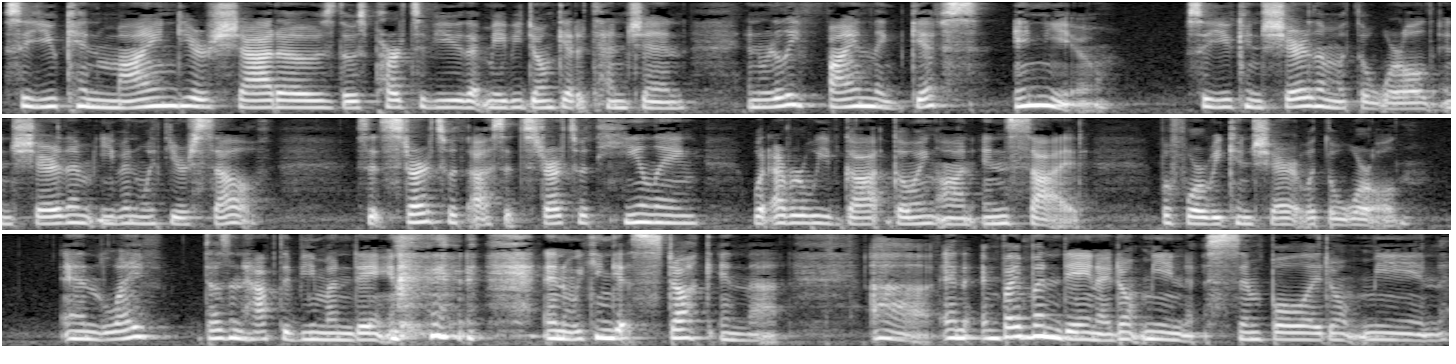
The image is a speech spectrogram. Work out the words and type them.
so you can mind your shadows, those parts of you that maybe don't get attention, and really find the gifts in you so you can share them with the world and share them even with yourself? So, it starts with us, it starts with healing whatever we've got going on inside before we can share it with the world. And life doesn't have to be mundane, and we can get stuck in that. Uh, and and by mundane, I don't mean simple. I don't mean,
